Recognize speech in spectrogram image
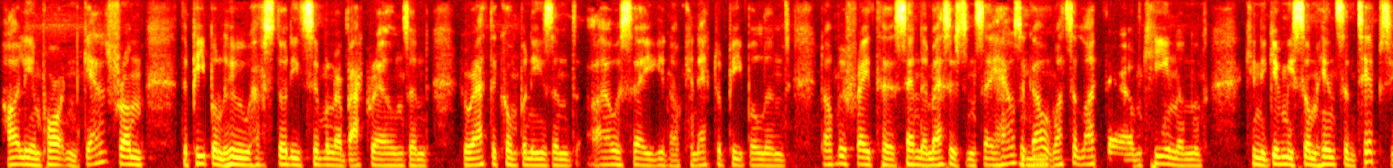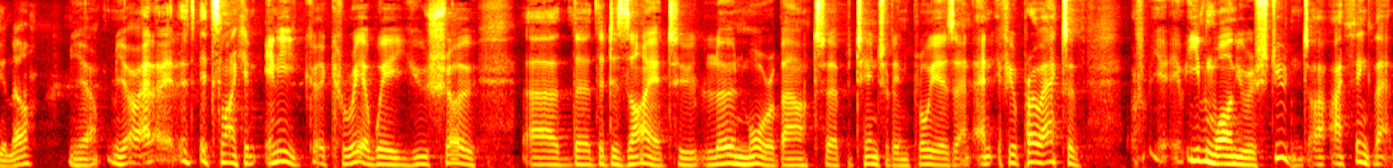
highly important. Get it from the people who have studied similar backgrounds and who are at the companies. And I always say, you know, connect with people and don't be afraid to send a message and say, how's it mm. going? What's it like there? I'm keen. And can you give me some hints and tips, you know? Yeah, yeah, and it's like in any career where you show uh, the the desire to learn more about uh, potential employers, and, and if you're proactive even while you're a student, I, think that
